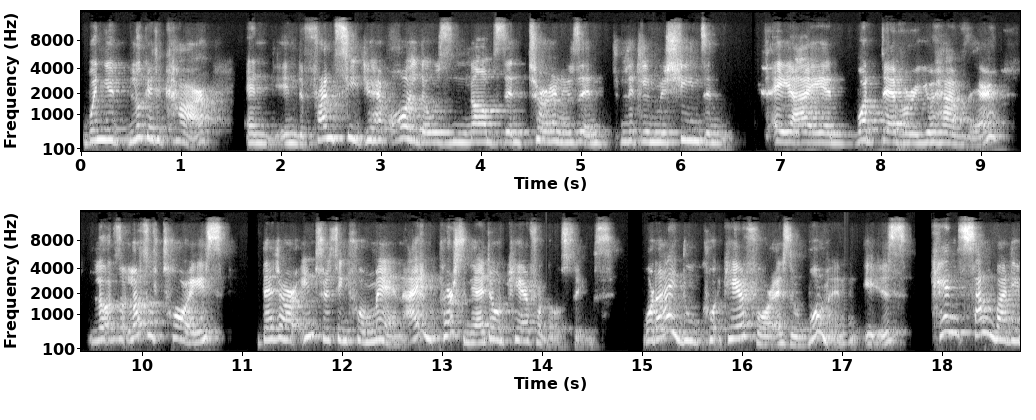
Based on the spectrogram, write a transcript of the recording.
when you look at a car and in the front seat you have all those knobs and turns and little machines and ai and whatever you have there. Lots lots of toys that are interesting for men. I personally i don't care for those things. What i do care for as a woman is can somebody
